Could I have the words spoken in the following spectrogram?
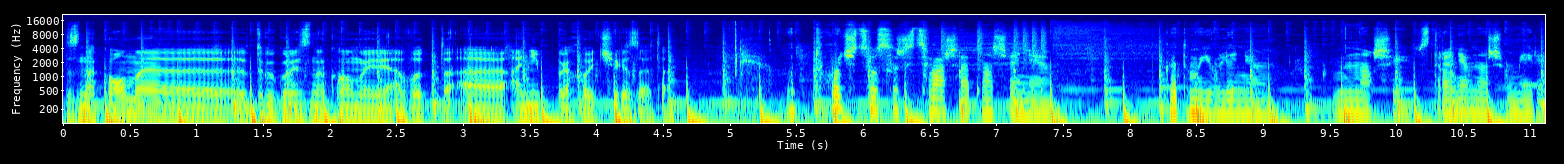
знакомая э, другой знакомый, а вот э, они проходят через это. Вот хочется услышать ваши отношения к к этому явлению в нашей стране, в нашем мире?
